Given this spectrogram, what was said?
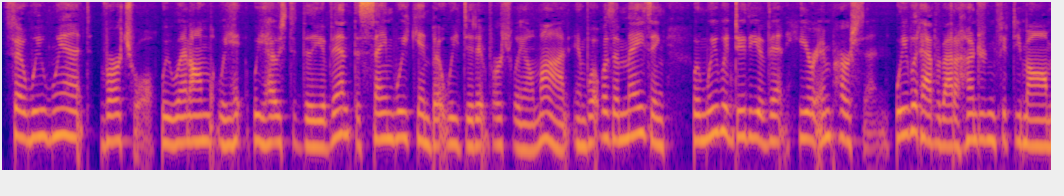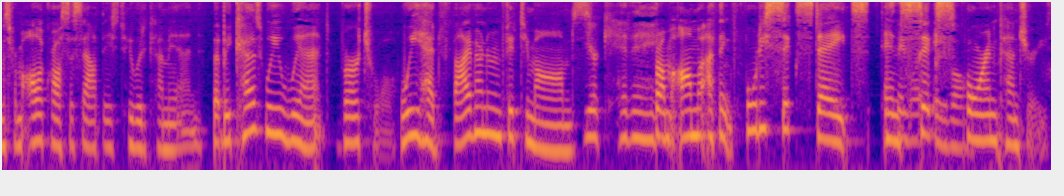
So we went virtual. We went on. We we hosted the event the same weekend, but we did it virtually online. And what was amazing when we would do the event here in person, we would have about 150 moms from all across the southeast who would come in. But because we went virtual, we had 550 moms. You're kidding. from almost I think 46 states and six able. foreign countries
